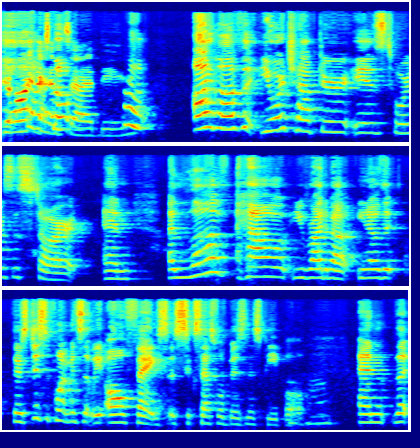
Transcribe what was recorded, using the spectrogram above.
go ahead, so, Sandy. I love that your chapter is towards the start, and I love how you write about you know that there's disappointments that we all face as successful business people. Mm-hmm. And that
